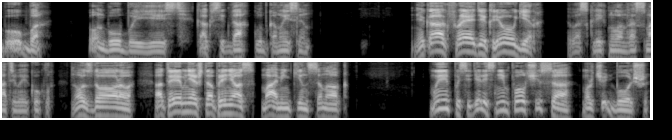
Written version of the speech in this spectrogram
Бубба, он Бубба и есть, как всегда, глубокомыслен. — Не как Фредди Крюгер, — воскликнул он, рассматривая куклу. — Ну, здорово! А ты мне что принес, маменькин сынок? Мы посидели с ним полчаса, может, чуть больше.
